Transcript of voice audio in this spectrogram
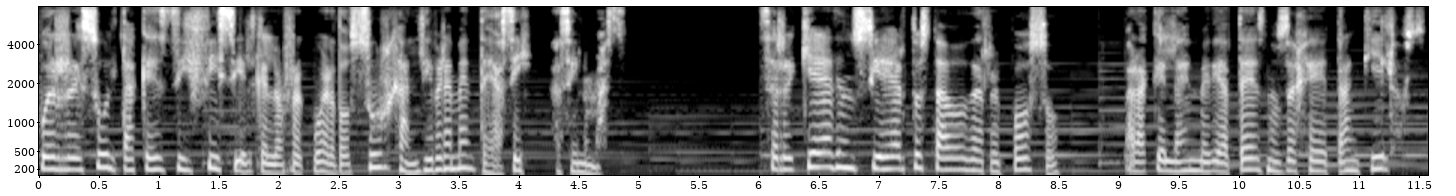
pues resulta que es difícil que los recuerdos surjan libremente así, así nomás. Se requiere de un cierto estado de reposo para que la inmediatez nos deje tranquilos.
